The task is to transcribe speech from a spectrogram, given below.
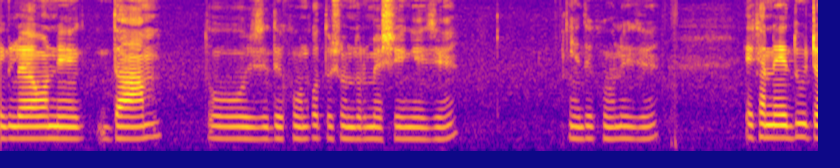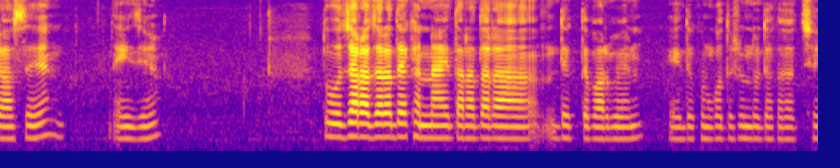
এগুলা অনেক দাম। তো এই যে দেখুন কত সুন্দর মেশিন, এই যে। এই দেখুন, এই যে এখানে দুইটা আছে, এই যে। তো যারা যারা দেখেন নাই, তারা তারা দেখতে পারবেন। এই দেখুন কত সুন্দর দেখা যাচ্ছে।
